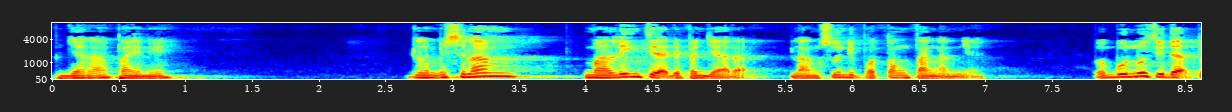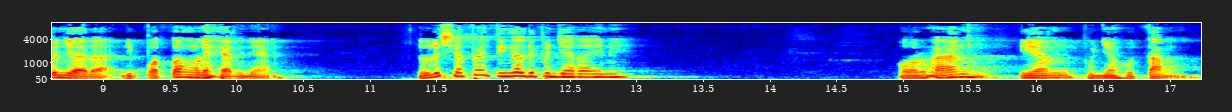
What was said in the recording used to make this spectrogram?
Penjara apa ini? Dalam Islam maling tidak dipenjara, langsung dipotong tangannya. Pembunuh tidak penjara, dipotong lehernya. Lalu siapa yang tinggal di penjara ini? Orang yang punya hutang.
